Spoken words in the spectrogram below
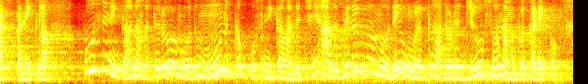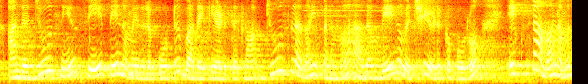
ஆட் பண்ணிக்கலாம். பூசணிக்காய் நம்ம திருவும் போது மூணு கப் பூசணிக்காய் வந்துச்சு. அது திருவும் போதே உங்களுக்கு அதோட ஜூஸும் நமக்கு கிடைக்கும். அந்த ஜூஸையும் சேர்த்தே நம்ம இதில் போட்டு வதக்கி எடுத்துக்கலாம். ஜூஸில் தான் இப்போ நம்ம அதை வேக வச்சு எடுக்க போகிறோம் எக்ஸ்ட்ராவாக நம்ம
